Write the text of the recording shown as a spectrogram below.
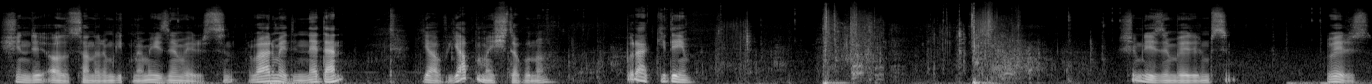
Şimdi sanırım gitmeme izin verirsin. Vermedin. Neden? Ya yapma işte bunu. Bırak gideyim. Şimdi izin verir misin? Veririz.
